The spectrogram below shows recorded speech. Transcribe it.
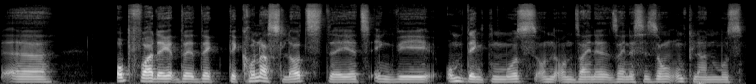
äh, Opfer der, der, der, der Connor-Slots, der jetzt irgendwie umdenken muss und, und seine, seine Saison umplanen muss.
